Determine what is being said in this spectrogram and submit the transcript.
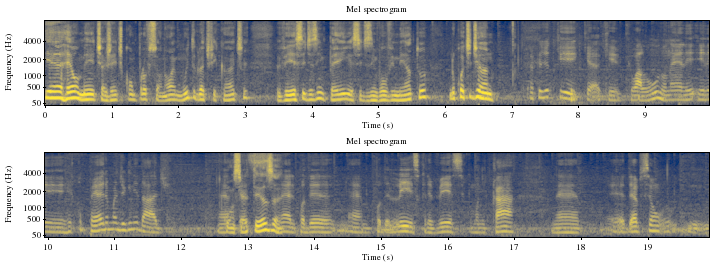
E é realmente a gente, como profissional, é muito gratificante ver esse desempenho, esse desenvolvimento no cotidiano. Eu acredito que, que, que, que o aluno né, ele, ele recupere uma dignidade né? Com certeza. Né, ele poder, né, poder ler, escrever, se comunicar, né, é, deve ser um, um,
